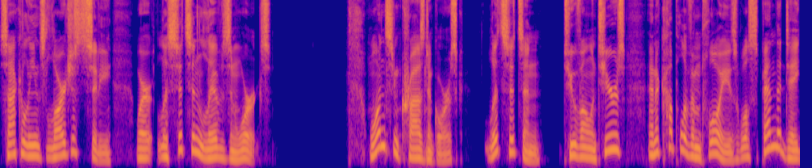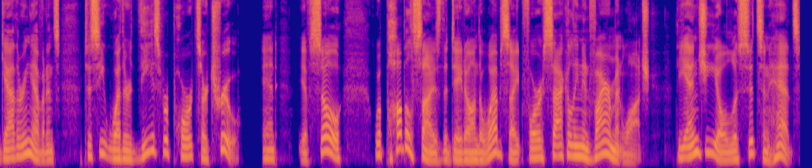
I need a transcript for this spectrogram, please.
Sakhalin's largest city, where Lisitsyn lives and works. Once in Krasnogorsk, Lisitsyn, two volunteers, and a couple of employees will spend the day gathering evidence to see whether these reports are true, and, if so, will publicize the data on the website for Sakhalin Environment Watch, the NGO Lisitsyn heads.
